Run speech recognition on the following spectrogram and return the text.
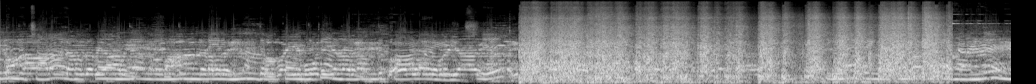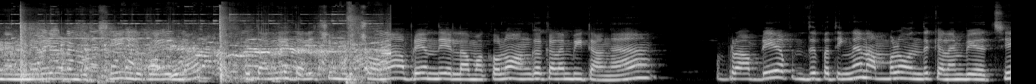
இருந்துச்சான் அதுக்கப்புறம் வந்து அங்கே வந்து முன்னேறி இந்த பக்கம் வந்துட்டு அந்த இடம் வந்து காலாயிடுச்சு முடித்தோன்னே அப்படியே வந்து எல்லா மக்களும் அங்கே கிளம்பிட்டாங்க. அப்புறம் அப்படியே வந்து பார்த்திங்கன்னா நம்மளும் வந்து கிளம்பியாச்சு.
